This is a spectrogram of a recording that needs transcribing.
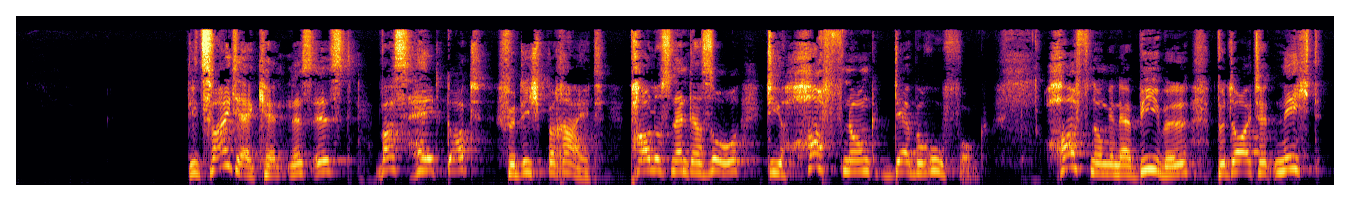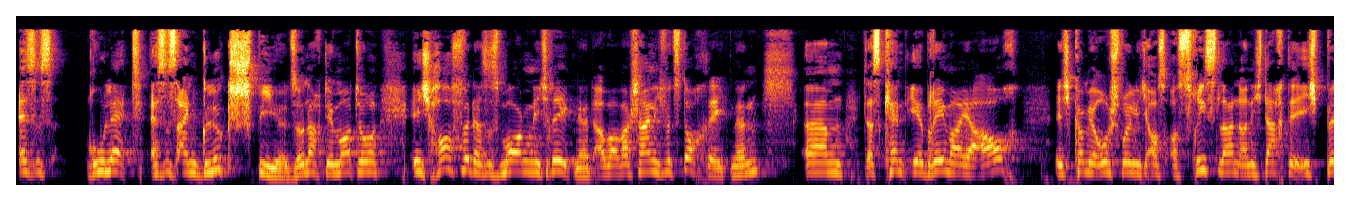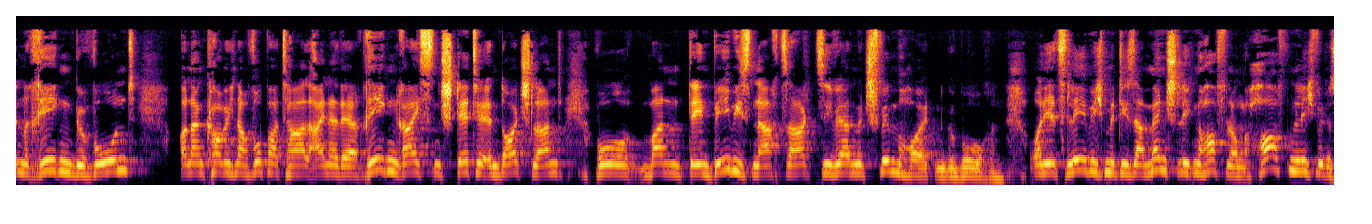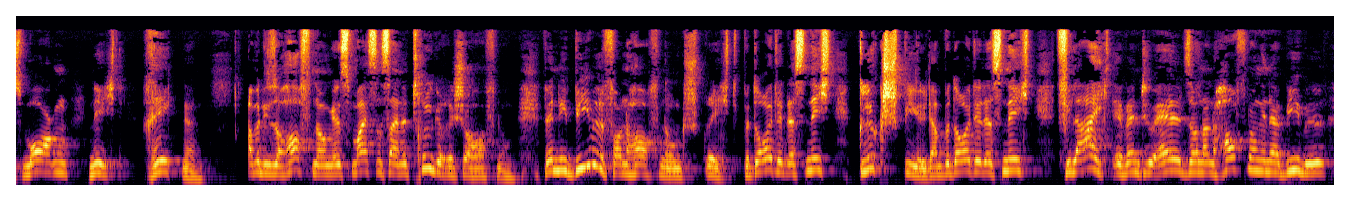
Die zweite Erkenntnis ist, was hält Gott für dich bereit? Paulus nennt er so die Hoffnung der Berufung. Hoffnung in der Bibel bedeutet nicht, es ist Roulette, es ist ein Glücksspiel, so nach dem Motto, ich hoffe, dass es morgen nicht regnet, aber wahrscheinlich wird es doch regnen. Ähm, das kennt ihr Bremer ja auch. Ich komme ja ursprünglich aus Ostfriesland und ich dachte, ich bin Regen gewohnt und dann komme ich nach Wuppertal, eine der regenreichsten Städte in Deutschland, wo man den Babys nachsagt, sie werden mit Schwimmhäuten geboren. Und jetzt lebe ich mit dieser menschlichen Hoffnung. Hoffentlich wird es morgen nicht regnen. Aber diese Hoffnung ist meistens eine trügerische Hoffnung. Wenn die Bibel von Hoffnung spricht, bedeutet es nicht Glücksspiel, dann bedeutet es nicht vielleicht, eventuell, sondern Hoffnung in der Bibel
